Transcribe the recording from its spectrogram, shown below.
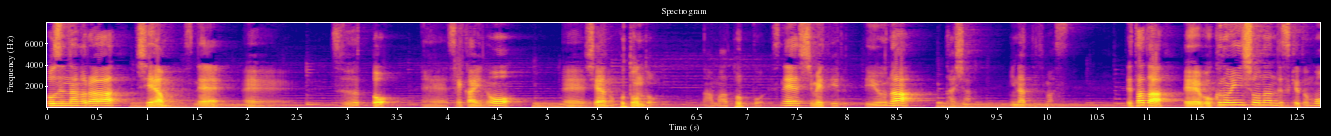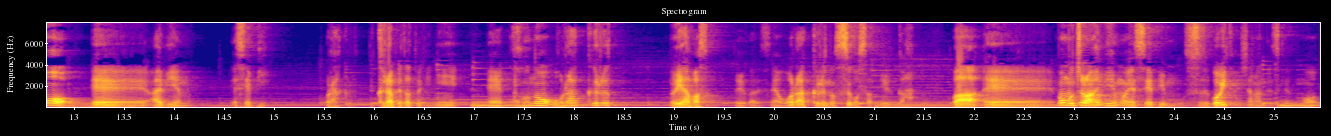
当然ながら、シェアもですね、えー、ずっと、えー、世界の、えー、シェアのほとんど、まあ、トップをですね、占めているっていうような会社になってきます。でただ、えー、僕の印象なんですけども、えー、IBM、SAP、オラクル比べたときに、えー、このオラクルのやばさというかですね、オラクルの凄さというか、は、えー、もちろん IBM も SAP もすごい会社なんですけども、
